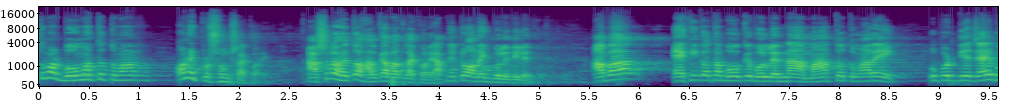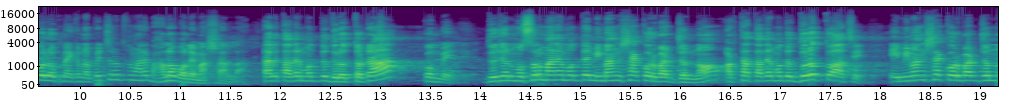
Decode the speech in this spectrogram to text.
তোমার বৌমা তো তোমার অনেক প্রশংসা করে। আসলে হয়তো হালকা পাতলা করে। আপনি একটু অনেক বলে দিলেন। আবার একই কথা বউকে বললেন, না, মা তো তোমারে উপর দিয়ে যাই বলুক না কেন, পেছনে তো ভালো বলে মাশাআল্লাহ। তাহলে তাদের মধ্যে দূরত্বটা কমবে। দুজন মুসলমানের মধ্যে মীমাংসা করবার জন্য, অর্থাৎ তাদের মধ্যে দূরত্ব আছে, এই মীমাংসা করবার জন্য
